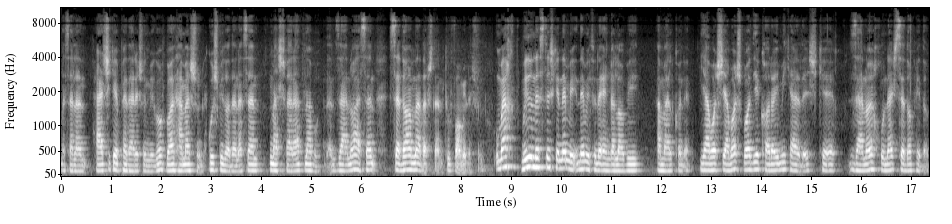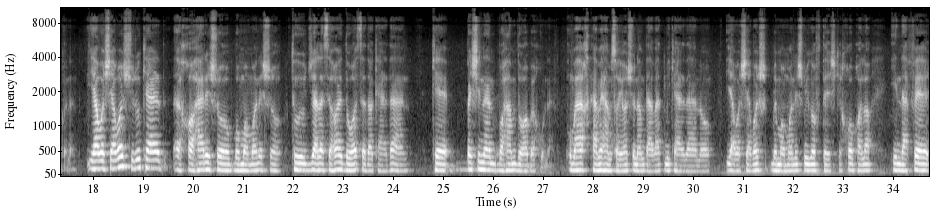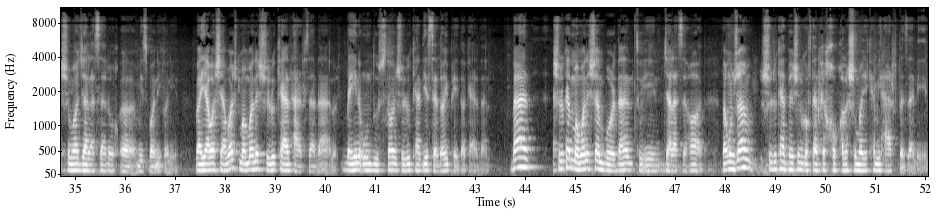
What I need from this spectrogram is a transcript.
مثلا هر چی که پدرشون می‌گفت باید همشون گوش می‌دادن. اصلا مشورت نبود. زنا اصلا صدا هم نداشتن تو فامیلشون. اون وقت میدونستش که نمی... نمی‌تونه انقلابی عمل کنه. یواش یواش باید یه کارایی میکردش که زنای خونش صدا پیدا کنن. یواش یواش شروع کرد خواهرش و با مامانش رو تو جلسه های دعا صدا کردن که بشینن با هم دعا بخونن. اون وقت همه همسایهاشون هم دعوت می‌کردن و یواش یواش به مامانش میگفتش که خب حالا این دفعه شما جلسه رو میزبانی کنید. و یواش یواش مامانش شروع کرد حرف زدن. بین اون دوستان شروع کرد یه صدایی پیدا کردن. بعد شروع کرد مامانش هم بردن تو این جلسه ها و اونجا هم شروع کرد بهشون گفتن که خب حالا شما یه کمی حرف بزنین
